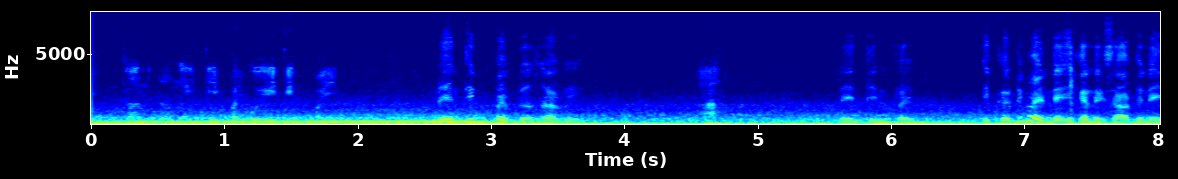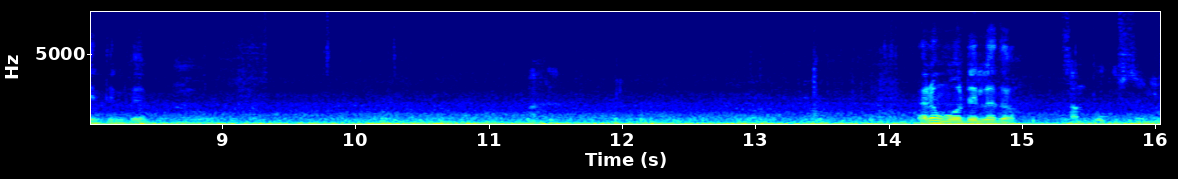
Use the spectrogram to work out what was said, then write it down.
Eh, Magkano to? 19.5 o 18.5? 19.5 daw sabi. Ha? 19.5. Ikaw, di ba ikaw nagsabi 19.5? Oo. Mahal. Anong model na to? Sampu gusto niya.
